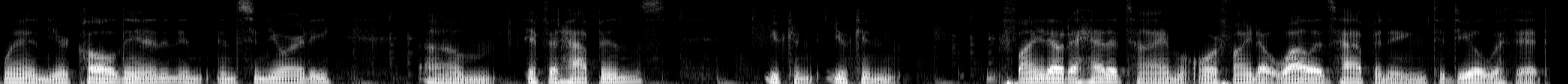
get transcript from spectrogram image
when you're called in in, in seniority, um, if it happens, you can you can find out ahead of time or find out while it's happening to deal with it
